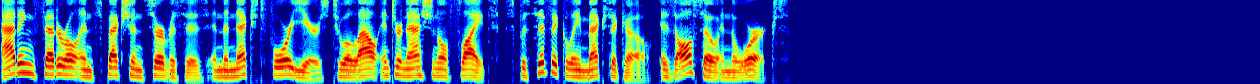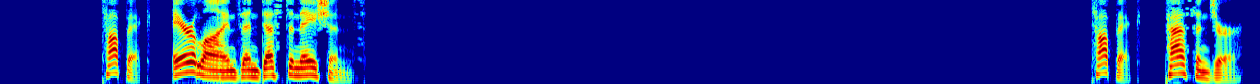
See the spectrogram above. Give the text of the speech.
Adding federal inspection services in the next four years to allow international flights, specifically Mexico, is also in the works. Topic. Airlines and destinations Topic: Passenger.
